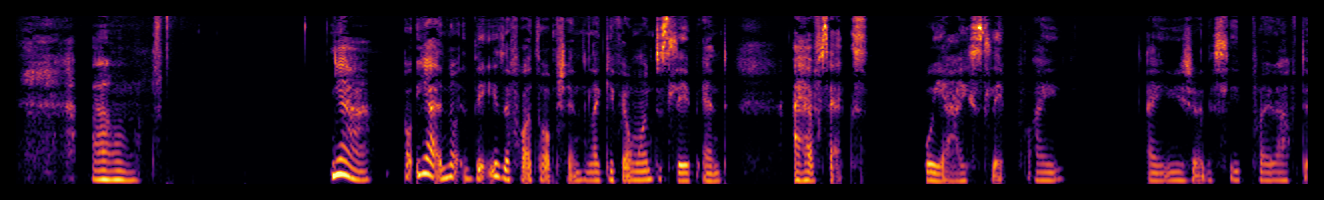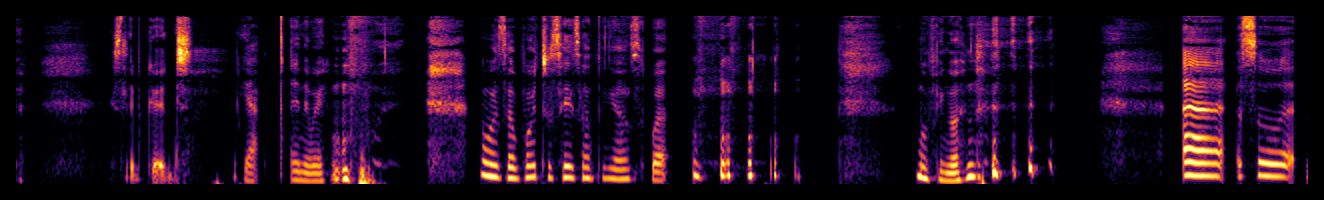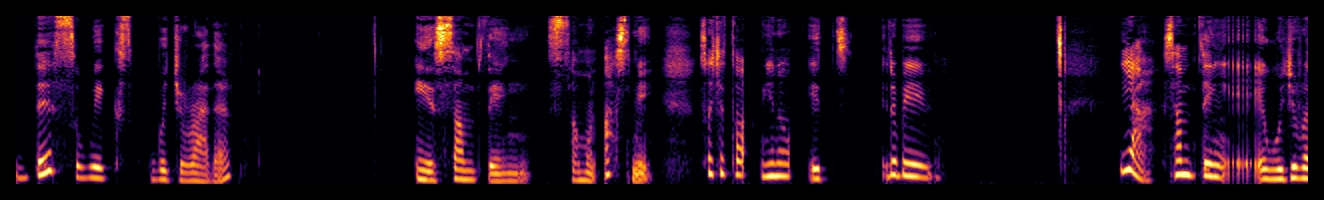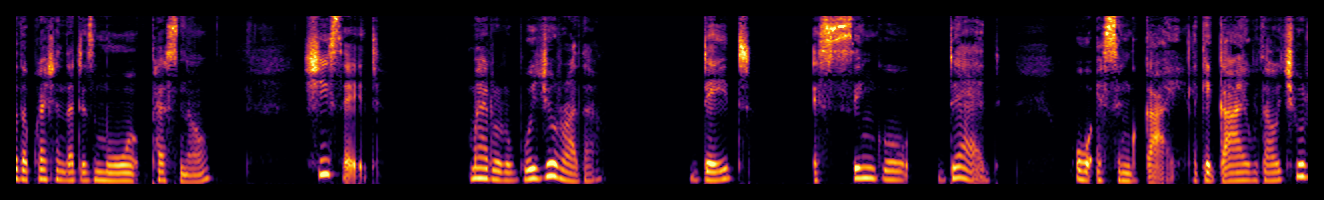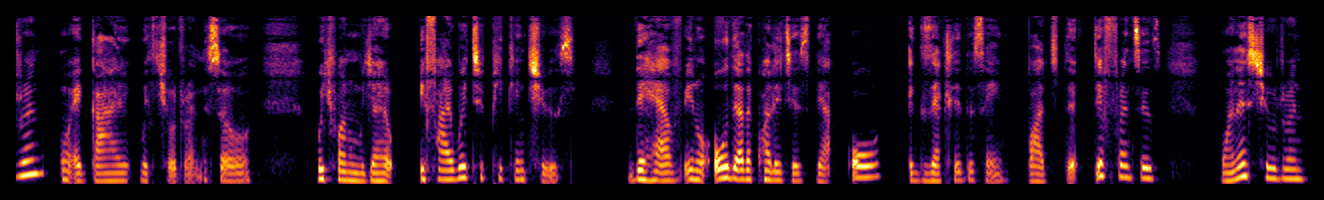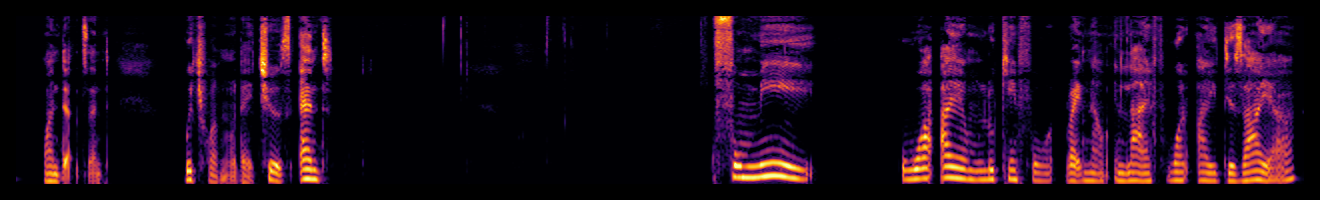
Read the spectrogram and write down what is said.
um yeah. Oh, yeah. No, there is a fourth option. Like if I want to sleep and I have sex. Oh yeah, I sleep. I I usually sleep right after. I sleep good. Yeah. Anyway, I was about to say something else, but moving on. uh, so this week's Would You Rather is something someone asked me. So I just thought, you know, it's it'll be yeah, something, a would you rather question that is more personal. She said, Mairuru, would you rather date a single dad or a single guy, like a guy without children or a guy with children? So, which one would you, if I were to pick and choose, they have, you know, all the other qualities, they are all exactly the same, but the difference is one has children, one doesn't. Which one would I choose? And for me, what I am looking for right now in life, what I desire,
